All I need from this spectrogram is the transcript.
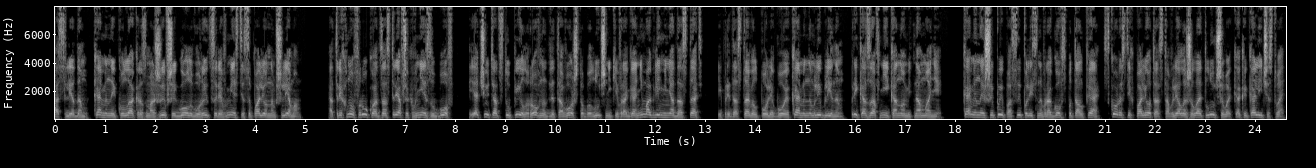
а следом каменный кулак, размозживший голову рыцаря вместе с опаленным шлемом. Отряхнув руку от застрявших в ней зубов, я чуть отступил ровно для того, чтобы лучники врага не могли меня достать, и предоставил поле боя каменным либлинам, приказав не экономить на мане. Каменные шипы посыпались на врагов с потолка, скорость их полета оставляла желать лучшего, как и количество.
